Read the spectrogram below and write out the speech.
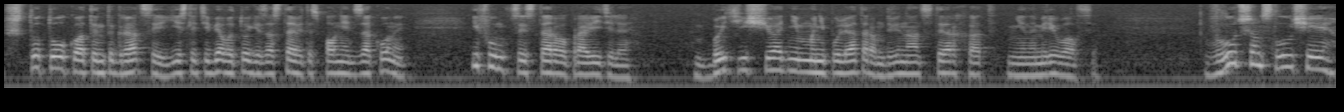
Что толку от интеграции, если тебя в итоге заставят исполнять законы и функции старого правителя? Быть еще одним манипулятором 12-й Архат не намеревался. В лучшем случае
